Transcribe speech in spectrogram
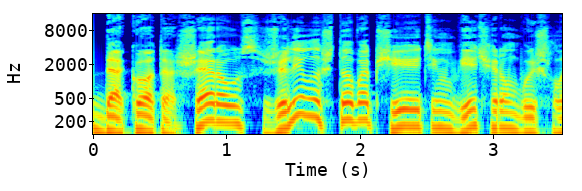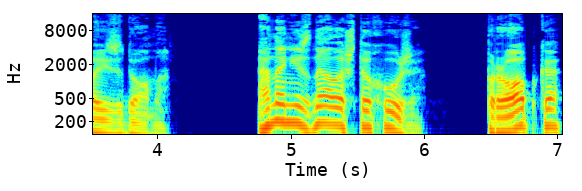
Дакота Шэроуз жалела, что вообще этим вечером вышла из дома. Она не знала, что хуже — пробка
